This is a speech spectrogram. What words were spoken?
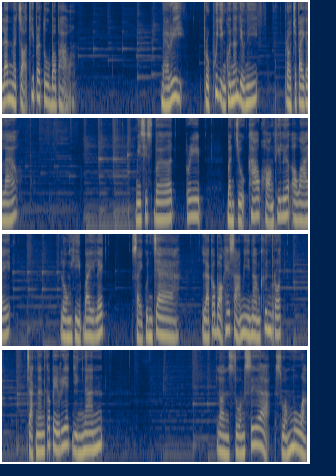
แล่นมาจอดที่ประตูเบาๆ แมรี่ ปลุกผู้หญิงคนนั้นเดี๋ยวนี้ เราจะไปกันแล้ว มิสซิสเบิร์ดรีบบรรจุข้าวของที่เลือกเอาไว้ ลงหีบใบเล็ก ใส่กุญแจ แล้วก็บอกให้สามีนำขึ้นรถ จากนั้นก็ไปเรียกหญิงนั้น หล่อนสวมเสื้อ สวมหมวก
